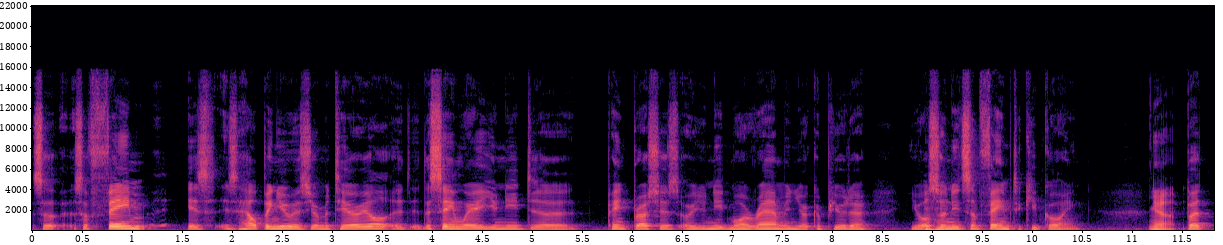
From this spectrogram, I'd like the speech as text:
so so fame is is helping you as your material it, the same way you need uh, paintbrushes or you need more RAM in your computer. You also Mhm. need some fame to keep going. yeah. But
